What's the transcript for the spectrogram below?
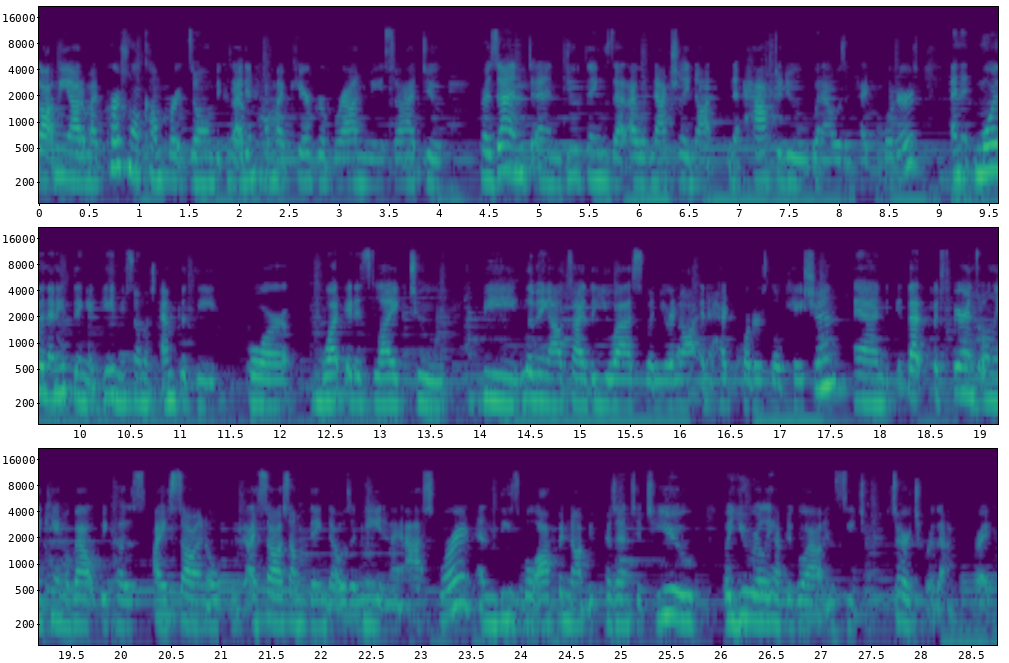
got me out of my personal comfort zone because i didn't have my peer group around me so i had to present and do things that I would naturally not have to do when I was in headquarters. And it, more than anything, it gave me so much empathy for what it is like to be living outside the US when you're not in a headquarters location. And that experience only came about because I saw an open I saw something that was a need and I asked for it. And these will often not be presented to you, but you really have to go out and see search for them, right?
